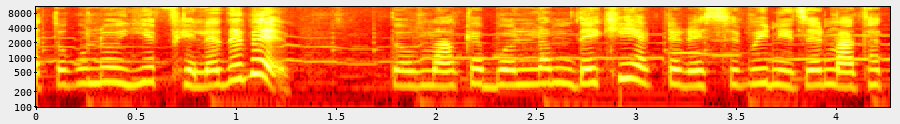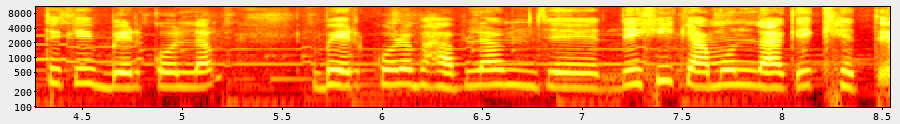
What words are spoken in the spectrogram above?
এতগুলো ইয়ে ফেলে দেবে? তো মাকে বললাম, দেখি একটা রেসিপি নিজের মাথার থেকেই বের করলাম। বের করে ভাবলাম যে দেখি কেমন লাগে খেতে।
